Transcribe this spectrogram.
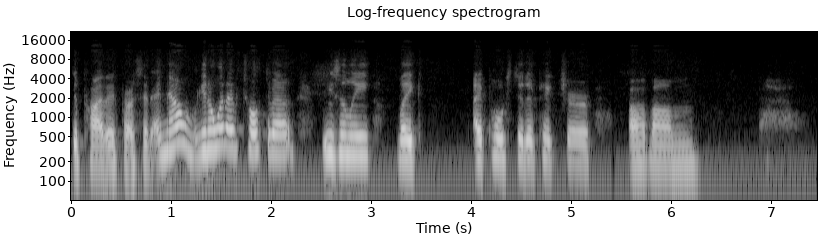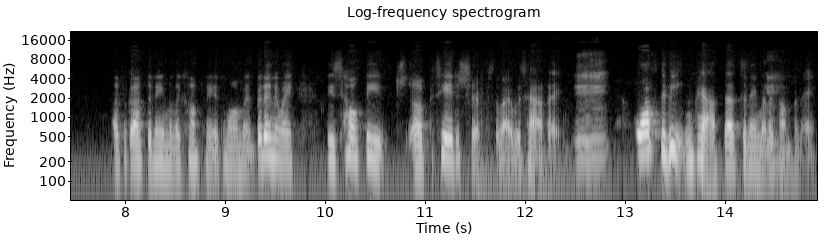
the product person. And now, you know what I've talked about recently? Like, I posted a picture of um, I forgot the name of the company at the moment, but anyway, these healthy uh, potato chips that I was having hmm off the beaten path. That's the name of the Mhm. company.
